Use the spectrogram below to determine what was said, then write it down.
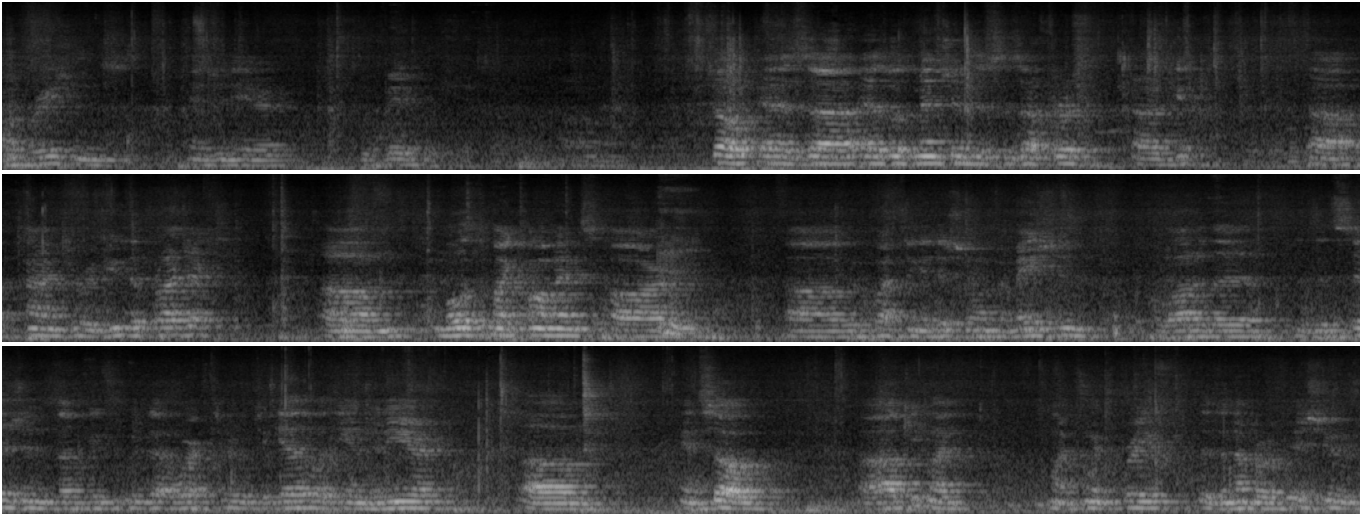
operations engineer with Baker. Um, So as, uh, as was mentioned, this is our first uh, uh, time to review the project. Um, Most of my comments are uh, requesting additional information. A lot of the the decisions that we've, we've got to work through together with the engineer. Um, And so uh, I'll keep my, my points brief. There's a number of issues,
